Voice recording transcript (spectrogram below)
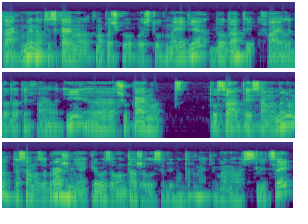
Так, ми натискаємо кнопочку ось тут медіа, додати файли, додати файли і е, шукаємо той самий малюнок, те саме зображення, яке ви завантажили собі в інтернеті. У мене ось ліцей.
